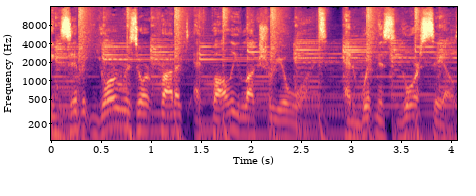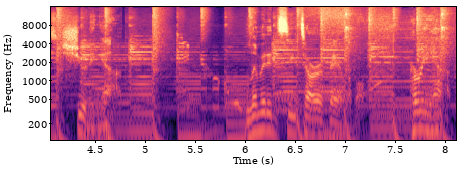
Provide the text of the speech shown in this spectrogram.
Exhibit your resort product at Bali Luxury Awards and witness your sales shooting up. Limited seats are available. Hurry up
